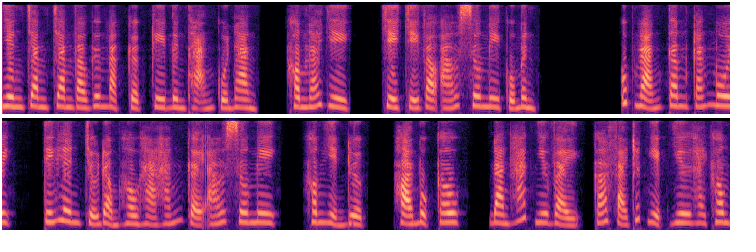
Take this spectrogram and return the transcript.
nhìn chăm chăm vào gương mặt cực kỳ bình thản của nàng, không nói gì, chỉ chỉ vào áo sơ mi của mình. Úc noãn tâm cắn môi, tiến lên chủ động hầu hạ hắn cởi áo sơ mi, không nhịn được, hỏi một câu, đang hát như vậy có phải rất nghiệp dư hay không?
